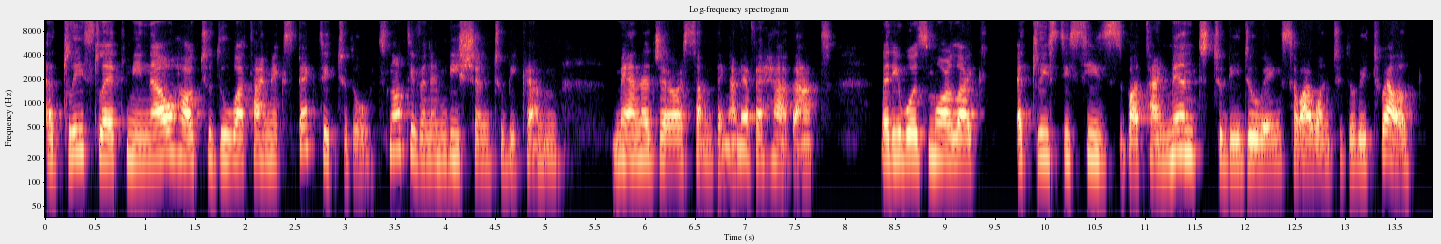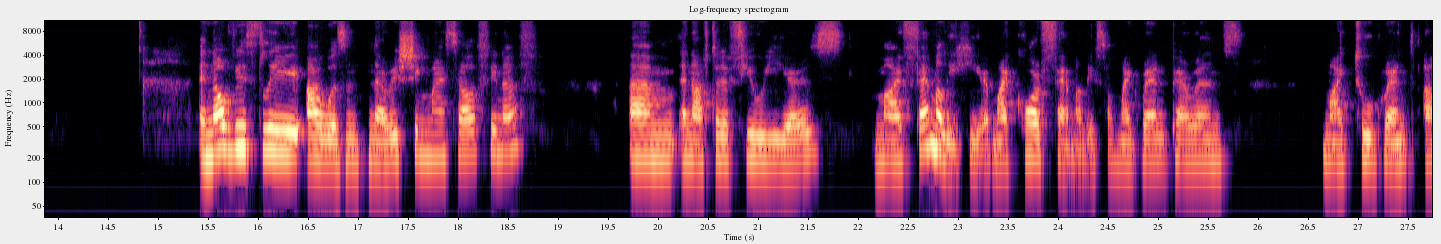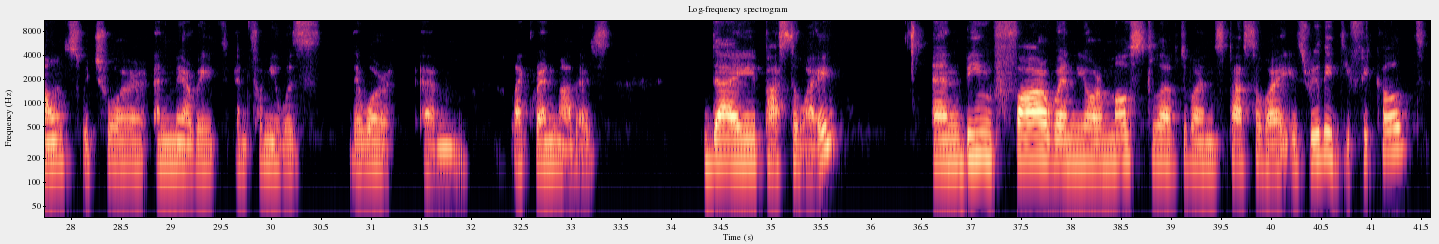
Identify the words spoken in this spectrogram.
at least let me know how to do what I'm expected to do. It's not even ambition to become manager or something. I never had that. But it was more like at least this is what I meant to be doing, so I want to do it well. And obviously, I wasn't nourishing myself enough. Um, and after a few years, my family here, my core family, so my grandparents, my two grand aunts, which were unmarried, and for me was they were um, like grandmothers, they passed away. And being far when your most loved ones pass away is really difficult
